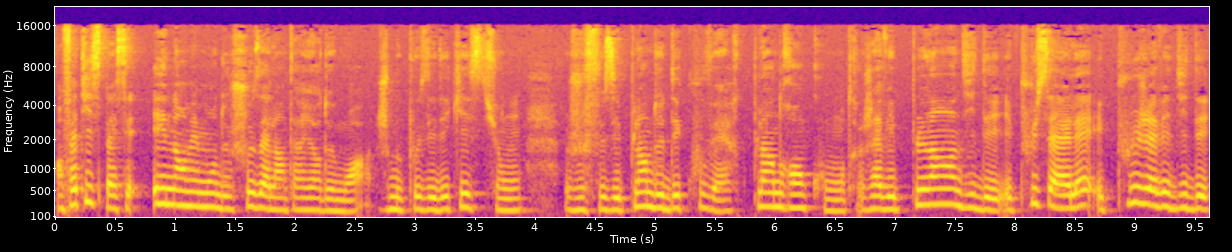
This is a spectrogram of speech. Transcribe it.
En fait, il se passait énormément de choses à l'intérieur de moi. Je me posais des questions, je faisais plein de découvertes, plein de rencontres, j'avais plein d'idées. Et plus ça allait, et plus j'avais d'idées.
